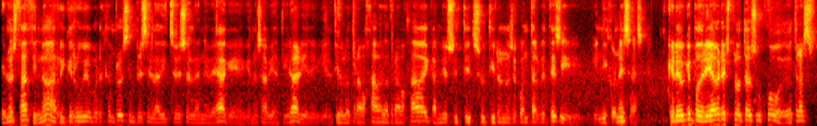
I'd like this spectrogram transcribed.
que no es fácil, ¿no? A Ricky Rubio, por ejemplo, siempre se le ha dicho eso en la NBA, que, que no sabía tirar y el, y el tío lo trabajaba, lo trabajaba y cambió su tiro no sé cuántas veces y, y ni con esas. Creo que podría haber explotado su juego de otras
